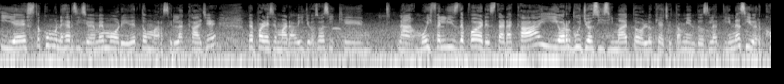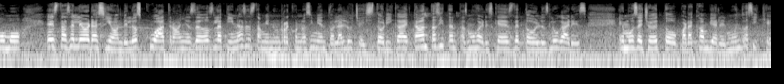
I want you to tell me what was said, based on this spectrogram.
y esto como un ejercicio de memoria y de tomarse la calle me parece maravilloso, así que nada, muy feliz de poder estar acá y orgullosísima de todo lo que ha hecho también Dos Latinas y ver cómo esta celebración de los cuatro años de Dos Latinas es también un reconocimiento a la lucha histórica de tantas y tantas mujeres que desde todos los lugares hemos hecho de todo para cambiar el mundo, así que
